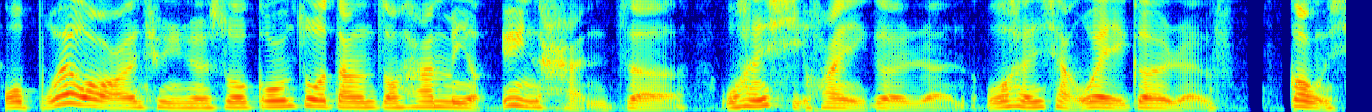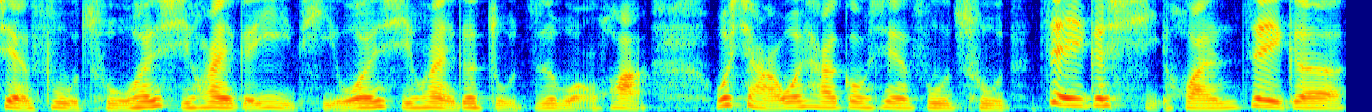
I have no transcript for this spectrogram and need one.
我不会完完全全说工作当中他们有蕴含着我很喜欢一个人，我很想为一个人贡献付出，我很喜欢一个议题，我很喜欢一个组织文化，我想要为他贡献付出。这一个喜欢，这个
